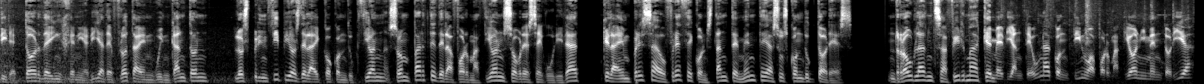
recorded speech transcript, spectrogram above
director de ingeniería de flota en Wincanton, los principios de la ecoconducción son parte de la formación sobre seguridad que la empresa ofrece constantemente a sus conductores. Rowlands afirma que mediante una continua formación y mentoría,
